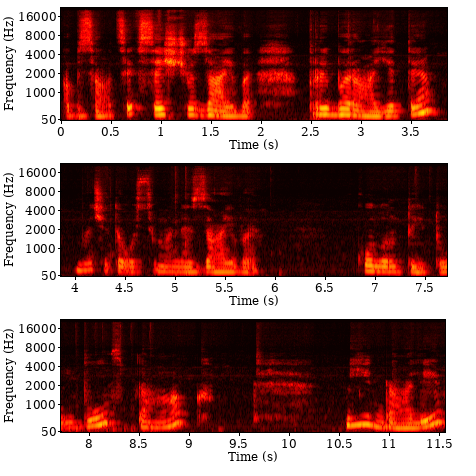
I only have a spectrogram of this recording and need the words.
абзаци, все, що зайве, прибираєте. Бачите, ось у мене зайве колон титул був. Так. І далі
